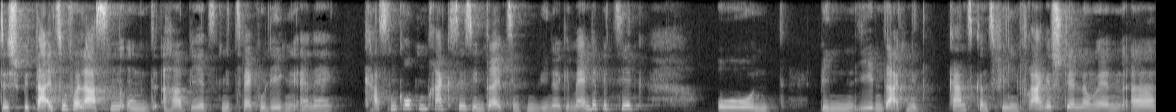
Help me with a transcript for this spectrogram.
das Spital zu verlassen und habe jetzt mit zwei Kollegen eine Kassengruppenpraxis im 13. Wiener Gemeindebezirk und bin jeden Tag mit ganz, ganz vielen Fragestellungen äh,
